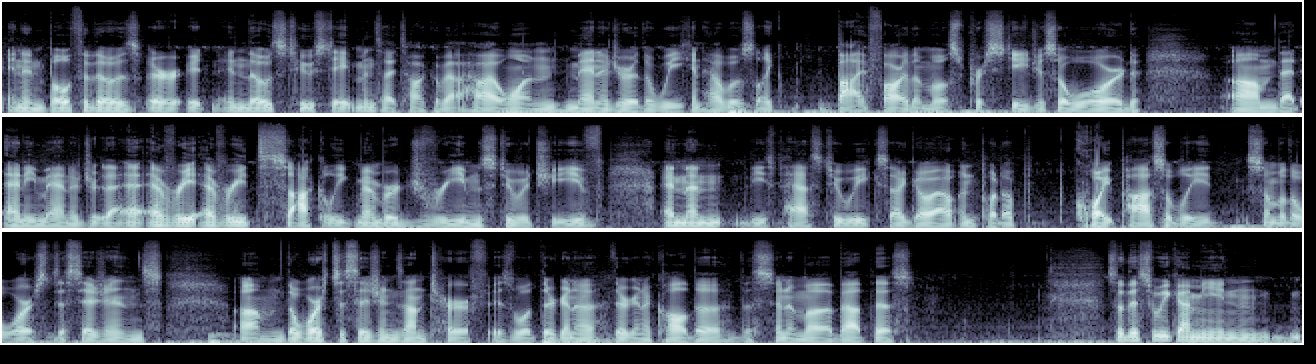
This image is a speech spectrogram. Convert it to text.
and in both of those, or in, in those two statements, I talk about how I won Manager of the Week and how it was like by far the most prestigious award um, that any manager, that every every soccer league member dreams to achieve. And then these past two weeks, I go out and put up quite possibly some of the worst decisions. Um, the worst decisions on turf is what they're gonna they're gonna call the the cinema about this. So this week, I mean,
